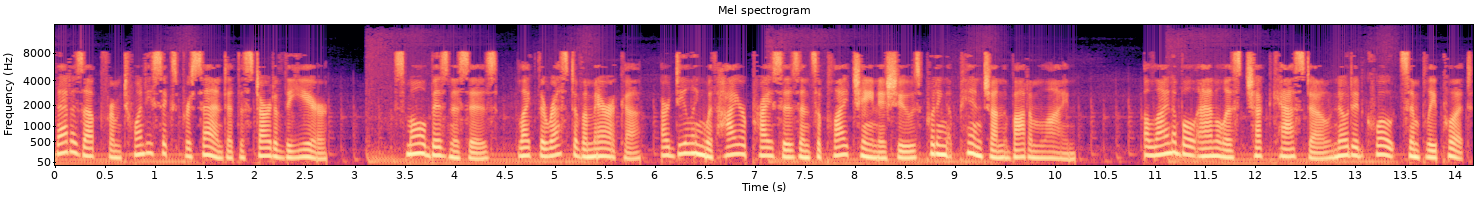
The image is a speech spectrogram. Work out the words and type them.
That is up from 26% at the start of the year. Small businesses, like the rest of America, are dealing with higher prices and supply chain issues putting a pinch on the bottom line. Alignable analyst Chuck Casto noted quote simply put,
